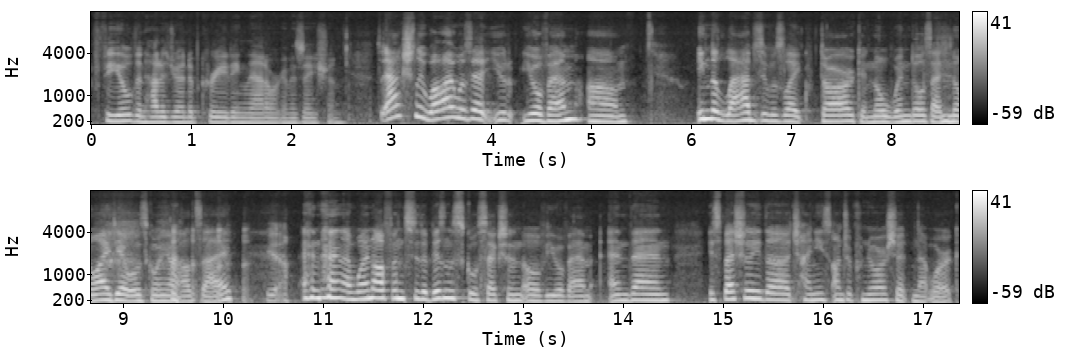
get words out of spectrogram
field, and how did you end up creating that organization? So actually, while I was at U, U of M, um, in the labs it was like dark and no windows. I had no idea what was going on outside. Yeah. And then I went off into the business school section of U of M, and then especially the Chinese Entrepreneurship Network.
